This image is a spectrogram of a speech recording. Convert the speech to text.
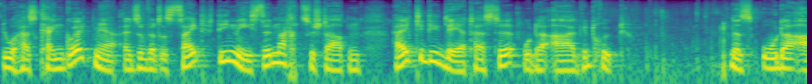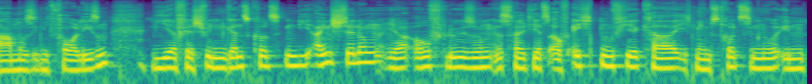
Du hast kein Gold mehr, also wird es Zeit, die nächste Nacht zu starten. Halte die Leertaste oder A gedrückt. Das oder A muss ich nicht vorlesen. Wir verschwinden ganz kurz in die Einstellung. Ja, Auflösung ist halt jetzt auf echten 4K. Ich nehme es trotzdem nur in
